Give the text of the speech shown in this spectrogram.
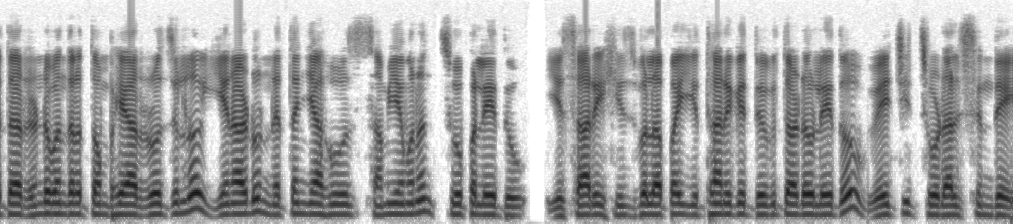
గత రెండు వందల తొంభై ఆరు రోజుల్లో ఈనాడు నెతన్యాహు సంయమనం చూపలేదు. ఈసారి హిజ్బులపై యుద్ధానికి దిగుతాడో లేదో వేచి చూడాల్సిందే.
